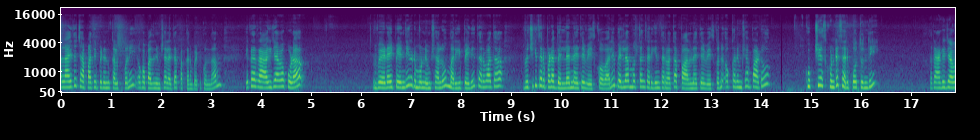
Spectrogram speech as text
అలా అయితే చపాతీ పిండిని కలుపుకొని ఒక పది నిమిషాలు అయితే పక్కన పెట్టుకుందాం. ఇక్కడ రాగి జావ కూడా వేడైపోయింది. రెండు మూడు నిమిషాలు మరిగిపోయింది. తర్వాత రుచికి సరిపడా బెల్లాన్ని అయితే వేసుకోవాలి. బెల్లం మొత్తం కరిగిన తర్వాత పాలనైతే అయితే వేసుకొని ఒక్క నిమిషం పాటు కుక్ చేసుకుంటే సరిపోతుంది. రాగి జావ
